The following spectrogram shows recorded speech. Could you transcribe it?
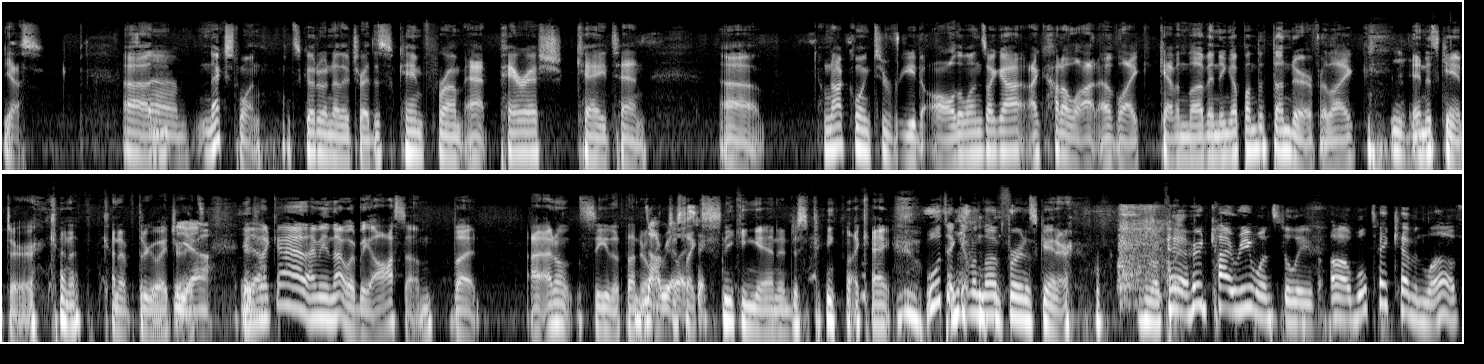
Yes. Uh, Um, next one. Let's go to another trade. This came from at Parish K10. Uh, I'm not going to read all the ones I got. I got a lot of like Kevin Love ending up on the Thunder for like Enes Kanter kind of kind of throwaway trades. Mm-hmm. Yeah, It's yeah. like ah, I mean that would be awesome, but I, I don't see the Thunder like, just like sneaking in and just being like, "Hey, we'll take Kevin Love for Enes Kanter." Hey, I heard Kyrie wants to leave. Uh, we'll take Kevin Love.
